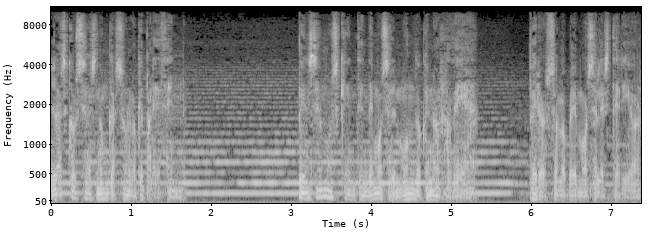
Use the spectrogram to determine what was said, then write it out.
Las cosas nunca son lo que parecen. Pensamos que entendemos el mundo que nos rodea pero solo vemos el exterior.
